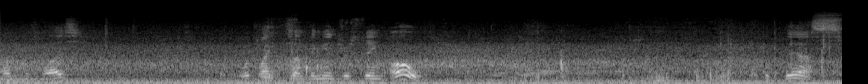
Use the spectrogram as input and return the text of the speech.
What this was. It looked like something interesting. Oh! Look at this.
